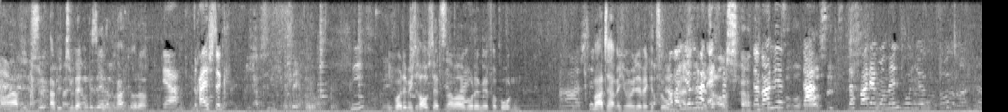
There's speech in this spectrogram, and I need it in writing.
Aber habt, ihr, die- habt ihr die Toiletten gesehen im Wrack, oder? Ja, drei Stück. Ich wollte mich draufsetzen, aber wurde mir verboten. Ah, shit. Martha hat mich immer wieder weggezogen. Aber Jürgen hat extra. Da waren wir. Da, das war der Moment, wo Jürgen so gemacht hat.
